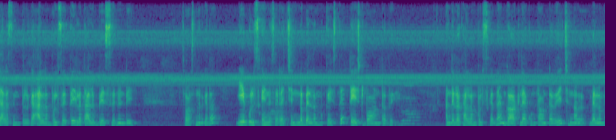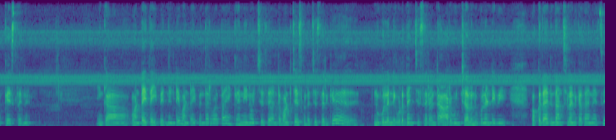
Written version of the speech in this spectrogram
చాలా సింపుల్గా అల్లం పులుసు అయితే ఇలా తాలింపు వేసానండి చూస్తున్నారు కదా? ఏ పులుసుకైనా సరే చిన్న బెల్లం ముక్క వేస్తే టేస్ట్ బాగుంటుంది. అందులోకి అల్లం పులుసు కదా ఘాటు లేకుండా ఉంటుంది చిన్న బెల్లం ముక్క వేస్తేనే. ఇంకా వంట అయితే అయిపోయిందండి. వంట అయిపోయిన తర్వాత ఇంకా నేను వచ్చేసి అంటే వంట చేసుకుని వచ్చేసరికి నువ్వులన్నీ కూడా దంచేసారు అంటే ఆరు ఉంచాలి నువ్వులండి ఇవి. ఒక్కదాన్ని దంచలేను కదా అనేసి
